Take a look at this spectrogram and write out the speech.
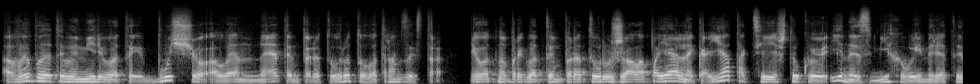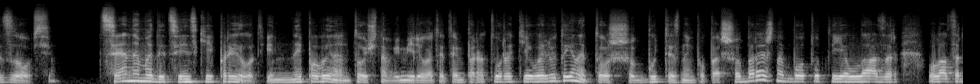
а ви будете вимірювати будь-що, але не температуру того транзистора. І от, наприклад, температуру жала паяльника я так цією штукою і не зміг виміряти зовсім. Це не медицинський прилад, він не повинен точно вимірювати температуру тіла людини, тож будьте з ним, по-перше, обережні, бо тут є лазер. Лазер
